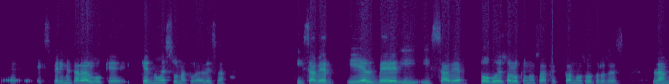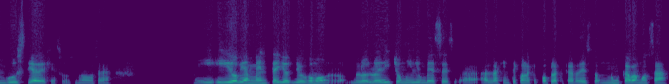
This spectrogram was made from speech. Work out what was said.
eh, experimentar algo que, que no es su naturaleza. Y saber, y él ver y, y, saber todo eso lo que nos afectó a nosotros es la angustia de Jesús, ¿no? O sea, y, obviamente yo, yo como lo, he dicho mil y un veces a, la gente con la que puedo platicar de esto, nunca vamos a,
